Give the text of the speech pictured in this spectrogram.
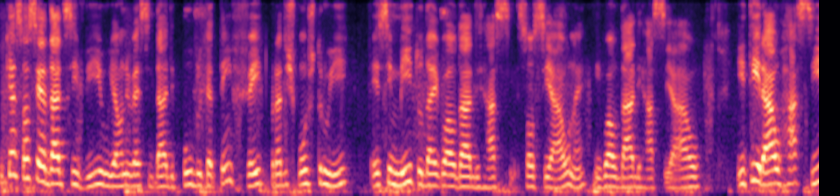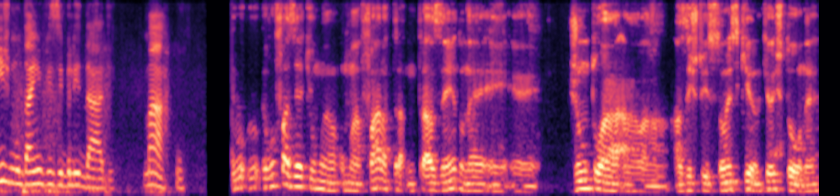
O que a sociedade civil e a universidade pública têm feito para desconstruir esse mito da igualdade social, né? Igualdade racial e tirar o racismo da invisibilidade. Marco. Eu, eu vou fazer aqui uma, uma fala tra trazendo, né, é, é, junto às instituições que, que eu estou, né,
